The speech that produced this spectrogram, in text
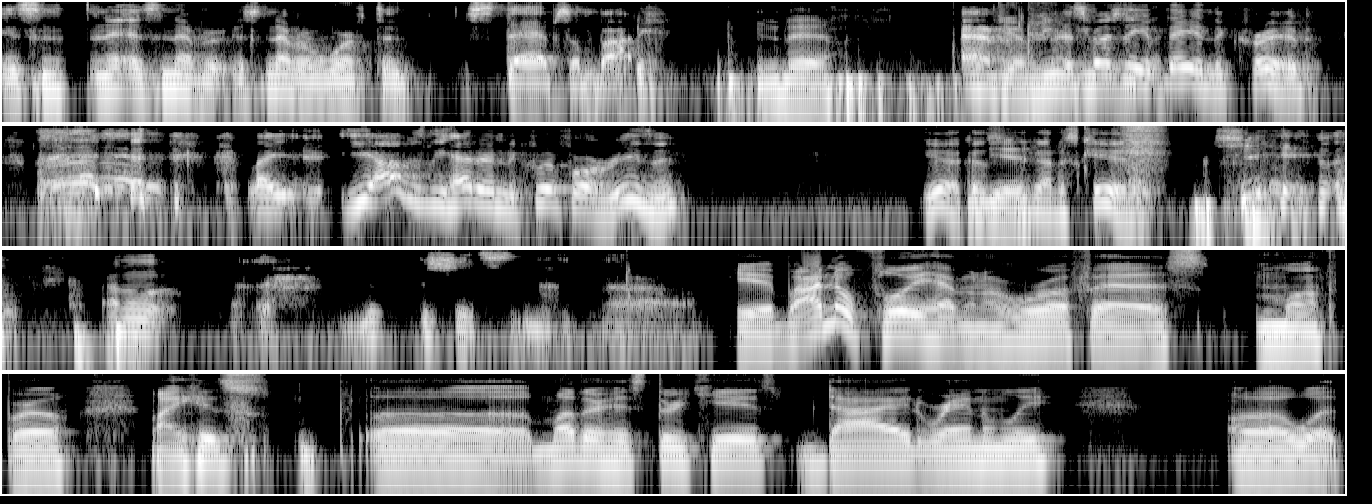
It's it's never it's never worth to stab somebody. Yeah. Ever. Yeah, you- Especially you- if they in the crib. like he obviously had her in the crib for a reason. Yeah, because Yeah. he got his kid. Shit. I don't. This shit's nah. Yeah, but I know Floyd having a rough ass month, bro. Like his uh mother, his three kids died randomly. Uh, what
